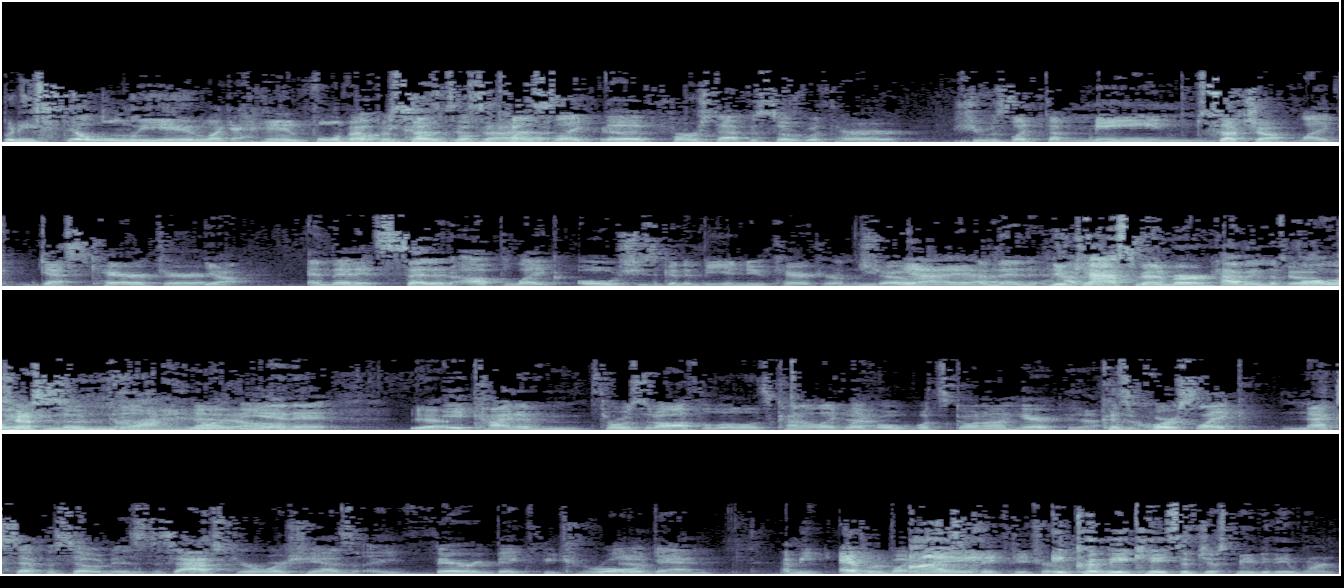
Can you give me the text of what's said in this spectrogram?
but he's still only in like a handful of But episodes. because, but as a- because like the first episode with her, she was like the main Such a- like guest character. Yeah. And then it set it up like, oh, she's going to be a new character on the show. yeah, yeah, And then new having, cast member having the following just episode not not, in not it be in it, Yeah. it kind of throws it off a little. It's kind of like like, oh, what's going on here? Yeah. Because of course, like next episode is Disaster, where she has a very big feature role Yeah. again. I mean, everybody has a big feature. it could be a case of just maybe they weren't.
